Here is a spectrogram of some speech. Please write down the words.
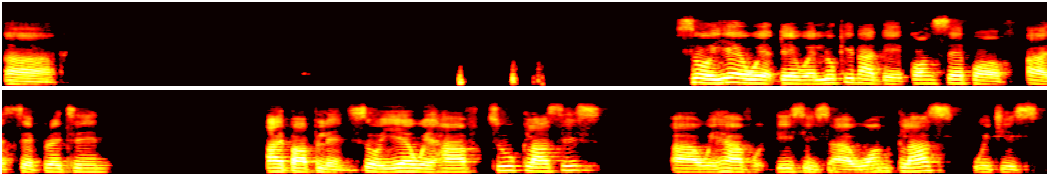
Uh, so here we, they were looking at the concept of uh, separating hyperplanes. So here we have two classes. Uh, we have, this is uh, one class, which is,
